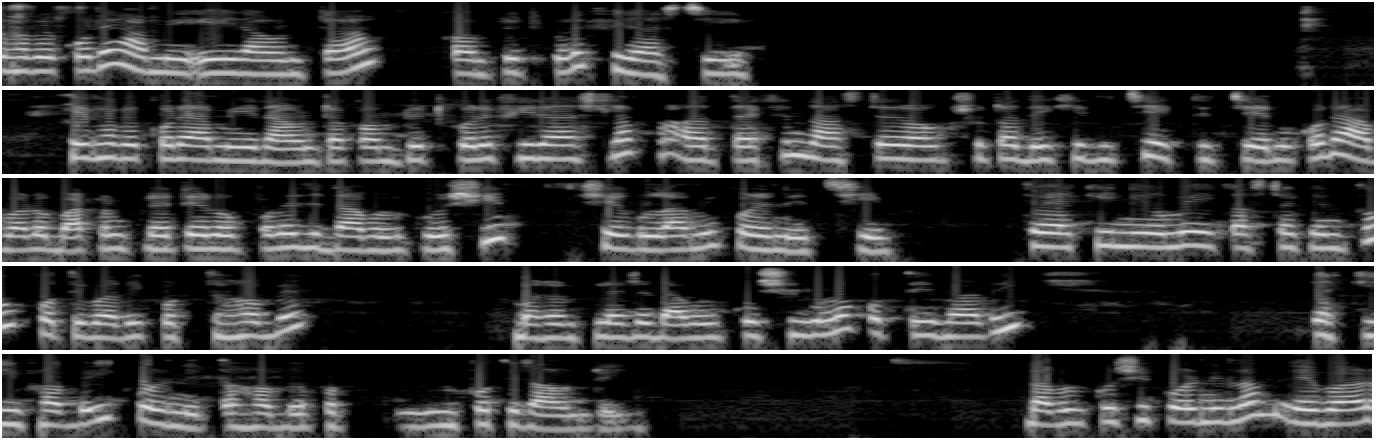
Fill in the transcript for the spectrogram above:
এভাবে করে আমি এই রাউন্ডটা কমপ্লিট করে ফিরে আসছি। এভাবে করে আমি রাউন্ডটা কমপ্লিট করে ফিরে আসলাম। আর দেখেন লাস্টের অংশটা দেখিয়ে দিচ্ছি। একটি চেন করে আবারও বাটন প্লেটের ওপরে যে ডাবল ক্রোশি সেগুলো আমি করে নিচ্ছি। তো একই নিয়মে এই কাজটা কিন্তু প্রতিবারই করতে হবে। বাটন প্লেটের ডাবল ক্রোশিগুলো প্রতিবারই একইভাবেই করে নিতে হবে প্রতি রাউন্ডেই ডাবল ক্রোশি করে নিলাম। এবার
